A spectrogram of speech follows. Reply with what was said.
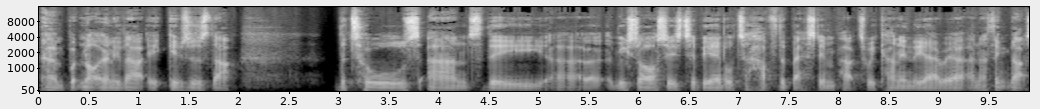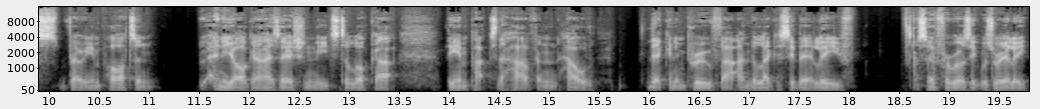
Um, but not only that, it gives us that the tools and the uh, resources to be able to have the best impact we can in the area. And I think that's very important. Any organisation needs to look at the impact they have and how they can improve that and the legacy they leave. So for us, it was really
